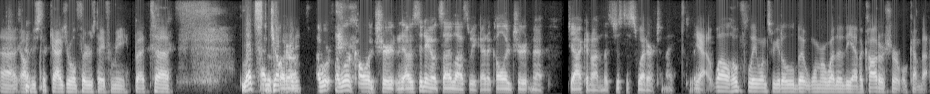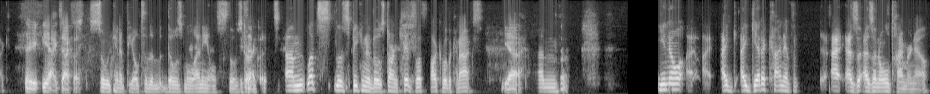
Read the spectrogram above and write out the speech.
Uh, obviously, casual Thursday for me, but uh, let's jump. Right I, wore, I wore a collared shirt. I was sitting outside last week. I had a collared shirt and a jacket on. That's just a sweater tonight. Today. Yeah, well, hopefully, once we get a little bit warmer weather, the avocado shirt will come back. Yeah, exactly. So we can appeal to the those millennials, those exactly. darn kids. Um, let's let's speaking of those darn kids, let's talk about the Canucks. Yeah. Um, you know, I, I I get a kind of I, as as an old timer now,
